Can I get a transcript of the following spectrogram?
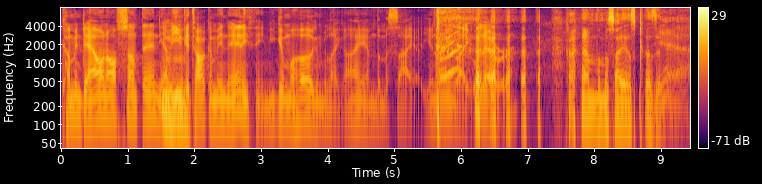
coming down off something. I mean, you Mhm. could talk them into anything. You give them a hug and be like, "I am the Messiah." You know what I mean? Like whatever. I am the Messiah's cousin. yeah.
